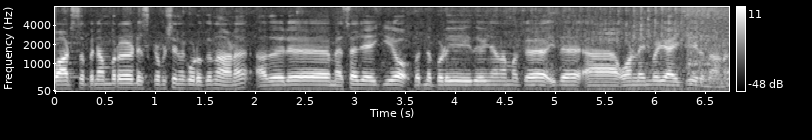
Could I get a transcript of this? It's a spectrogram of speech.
വാട്സപ്പ് നമ്പർ ഡിസ്ക്രിപ്ഷനിൽ കൊടുക്കുന്നതാണ്. അതിൽ മെസ്സേജ് അയക്കുകയോ ബന്ധപ്പെടുകയോ ചെയ്ത് കഴിഞ്ഞാൽ നമുക്ക് ഇത് ഓൺലൈൻ വഴി അയച്ചു തരുന്നതാണ്.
